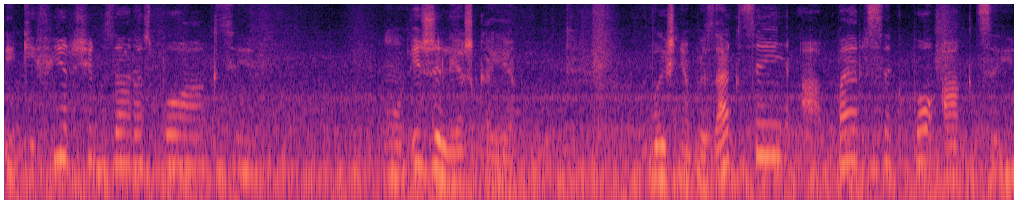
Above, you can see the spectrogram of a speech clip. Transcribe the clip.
і кефірчик зараз по акції. О, і желешка є. Вишня без акції, а персик по акції.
